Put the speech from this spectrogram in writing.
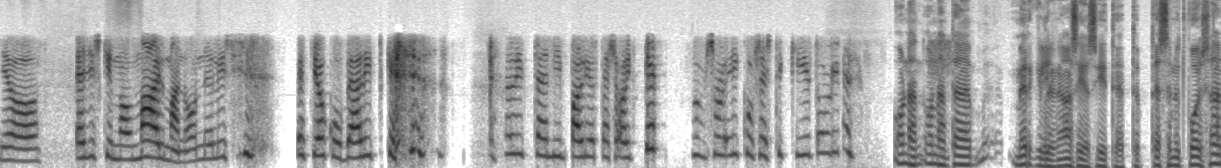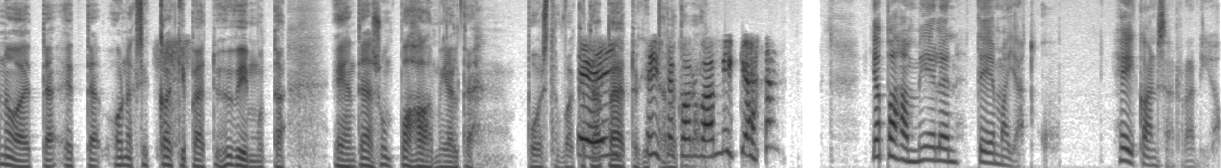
Joo, eliskin mä oon maailman onnellisin, että joku välitkää, välittää niin paljon, että soitte. Olen sulle ikuisesti kiitollinen. Onhan, onhan tämä merkillinen asia siitä, että tässä nyt voi sanoa, että, että onneksi kaikki päättyi hyvin, mutta eihän tämä sun pahaa mieltä poista, vaikka ei, tämä päättyikin ei tällä korvaa mikään. Ja pahan mielen teema jatkuu. Hei Kansanradio.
